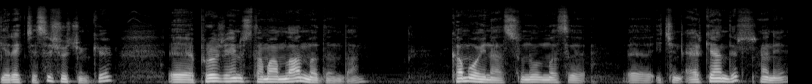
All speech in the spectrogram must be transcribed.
gerekçesi şu çünkü e, proje henüz tamamlanmadığından kamuoyuna sunulması e, için erkendir. Hani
